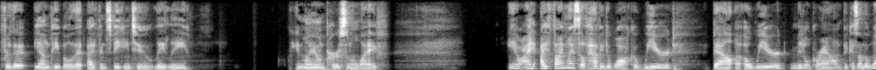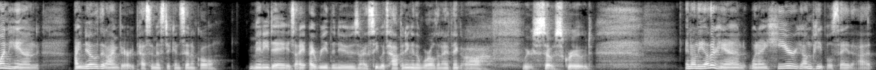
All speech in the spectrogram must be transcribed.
for the young people that I've been speaking to lately in my own personal life, you know, I, I find myself having to walk a weird a weird middle ground because on the one hand, I know that I'm very pessimistic and cynical many days. I, I read the news, I see what's happening in the world, and I think, oh, we're so screwed. And on the other hand, when I hear young people say that,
